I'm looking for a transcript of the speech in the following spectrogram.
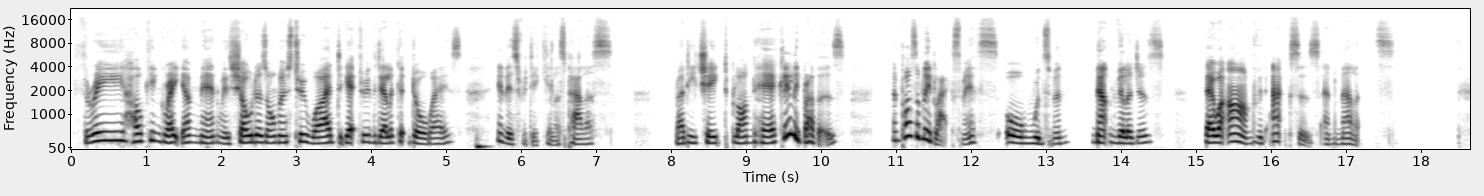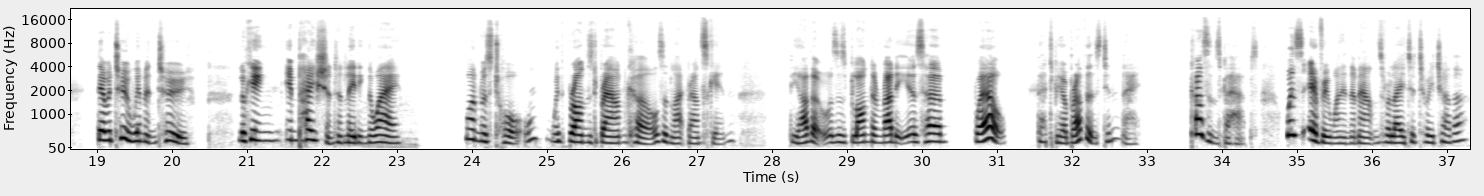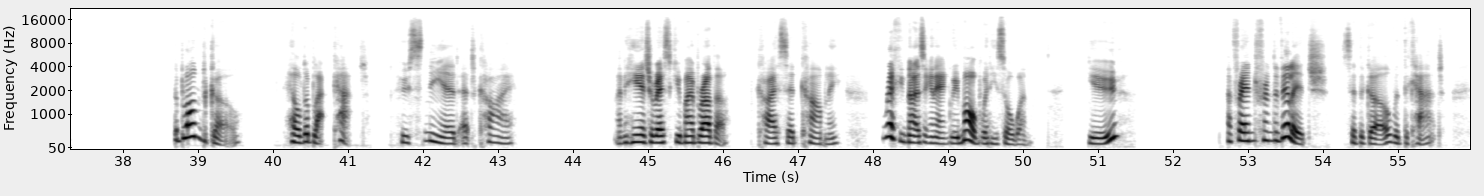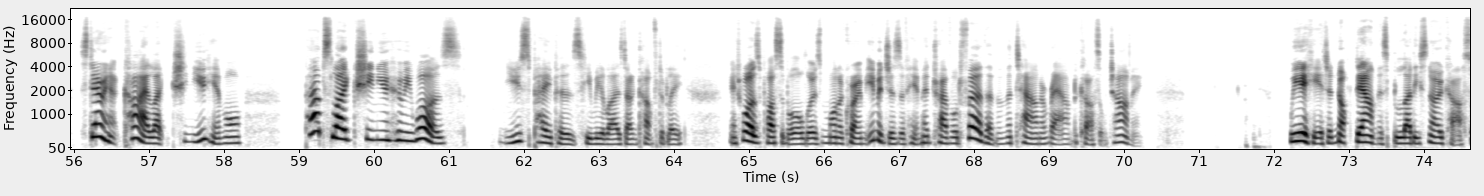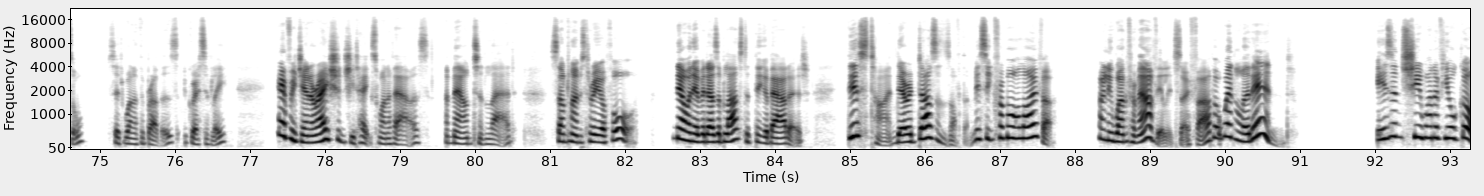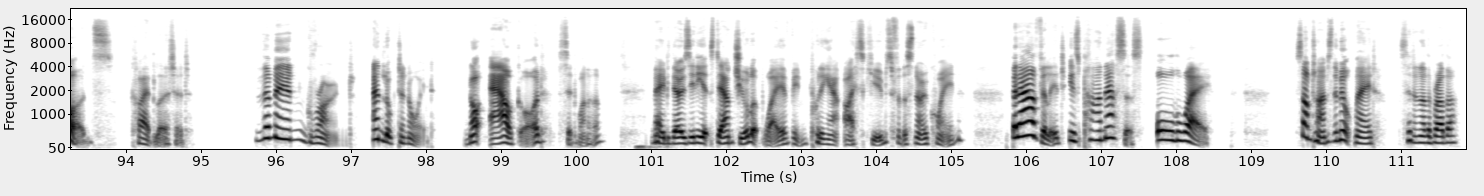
Three hulking great young men with shoulders almost too wide to get through the delicate doorways in this ridiculous palace. Ruddy cheeked, blonde hair, clearly brothers, and possibly blacksmiths, or woodsmen, mountain villagers. They were armed with axes and mallets. There were two women, too, looking impatient and leading the way. One was tall, with bronzed brown curls and light brown skin. The other was as blonde and ruddy as her. Well, they had to be her brothers, didn't they? Cousins, perhaps. Was everyone in the mountains related to each other? The blonde girl held a black cat, who sneered at Kai. I'm here to rescue my brother, Kai said calmly, recognizing an angry mob when he saw one. You? A friend from the village, said the girl with the cat, staring at Kai like she knew him, or perhaps like she knew who he was. Newspapers, he realized uncomfortably. It was possible all those monochrome images of him had travelled further than the town around Castle Charming. We're here to knock down this bloody snow castle, said one of the brothers aggressively. Every generation she takes one of ours, a mountain lad, sometimes three or four. No one ever does a blasted thing about it. This time there are dozens of them, missing from all over. Only one from our village so far, but when'll it end? Isn't she one of your gods? Kai blurted. The men groaned and looked annoyed. Not our god, said one of them. Maybe those idiots down Tulip Way have been putting out ice cubes for the Snow Queen. But our village is Parnassus all the way. Sometimes the milkmaid, said another brother,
